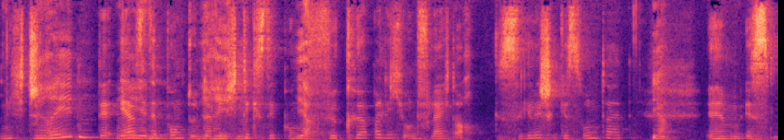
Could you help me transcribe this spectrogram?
Nicht schreiben. Reden. Der erste reden, Punkt und der reden. wichtigste Punkt Ja. für körperliche und vielleicht auch seelische Gesundheit Ja. ähm, ist,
